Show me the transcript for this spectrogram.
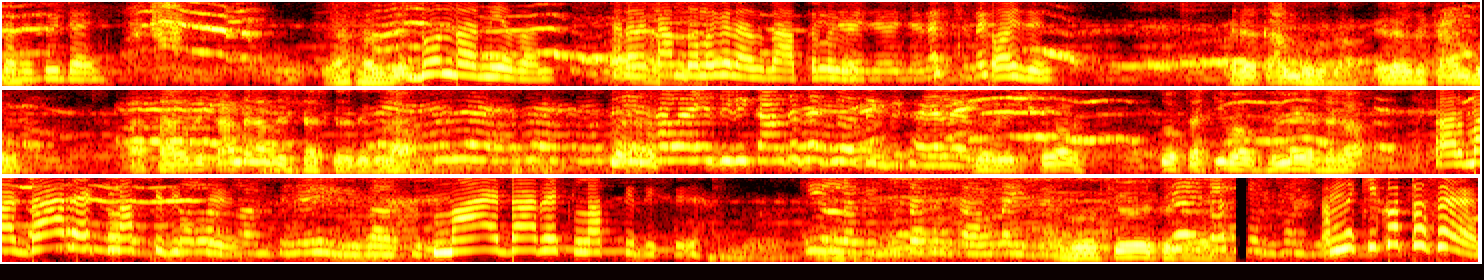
করে দুইটাই। দোনটা নিয়ে যান। এটা কান্দ লগে না হাতে লগে ওই যে। এটা কানবো দা এটা হচ্ছে কানবো আর সারাদিন কান্দে কান্দে শেষ করে দেবো না? দিবি কান্দে থাকবি দেখবি খাইয়ালে তোমার চোখটা কীভাবে ফুলে গেছে গা? আর মা ডাইরেক্ট লাত্তি দিছে। মা ডাইরেক্ট লাত্তি দিছে। আপনি কি করতেছেন?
